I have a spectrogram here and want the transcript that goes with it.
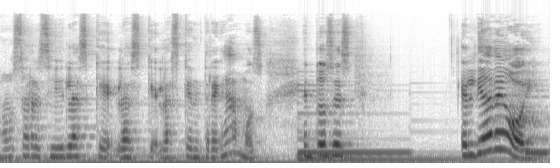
vamos a recibir las que, las que, las que entregamos. Entonces, el día de hoy,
